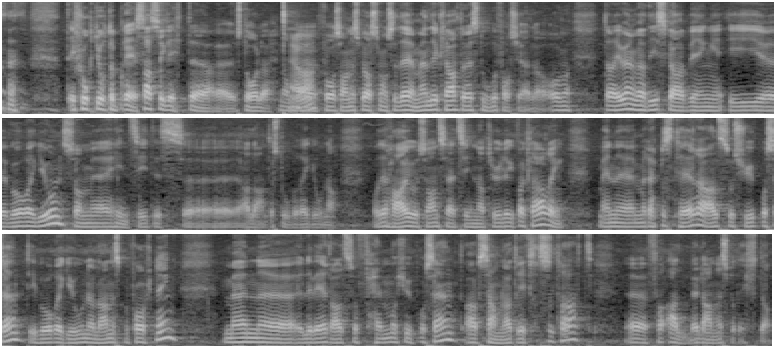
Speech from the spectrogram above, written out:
det er fort gjort å brese seg litt, eh, Ståle, når ja. vi får sånne spørsmål som det. Men det er klart det er store forskjeller. Og det er jo en verdiskaping i eh, vår region som er hinsides eh, alle andre store regioner. Og det har jo sånn sett sin naturlige forklaring. Men vi representerer altså 7% i vår region og landets befolkning. Men leverer altså 25% av samla driftsresultat for alle landets bedrifter.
